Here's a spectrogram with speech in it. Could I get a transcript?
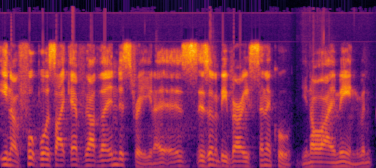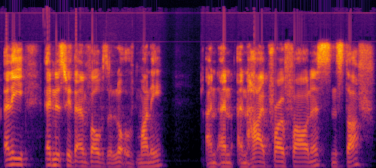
you know, football is like every other industry. You know, it's, it's going to be very cynical. You know what I mean? When any industry that involves a lot of money and and, and high profileness and stuff,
